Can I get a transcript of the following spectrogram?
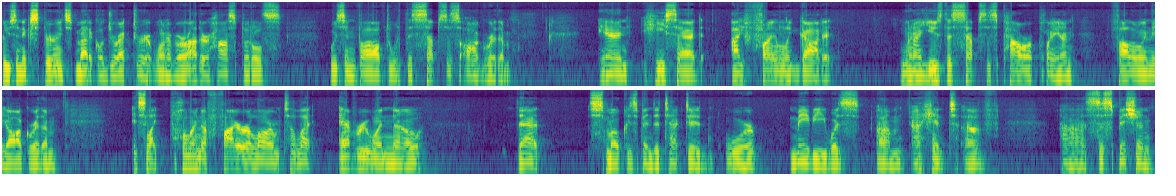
who's an experienced medical director at one of our other hospitals, was involved with the sepsis algorithm. And he said, I finally got it. When I use the sepsis power plan following the algorithm, it's like pulling a fire alarm to let everyone know that smoke has been detected or maybe was um, a hint of uh, suspicion,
